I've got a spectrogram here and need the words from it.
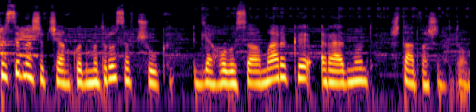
Христина Шевченко, Дмитро Савчук для Голосу Америки, Редмонд, штат Вашингтон.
